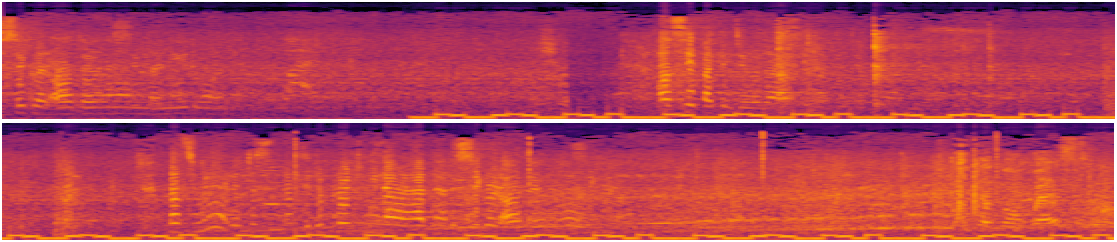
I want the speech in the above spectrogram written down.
cigarette all day long and I need one. I'll see if I can do without. That's weird. It just it occurred to me now I haven't had a cigarette all day long. Because going west,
